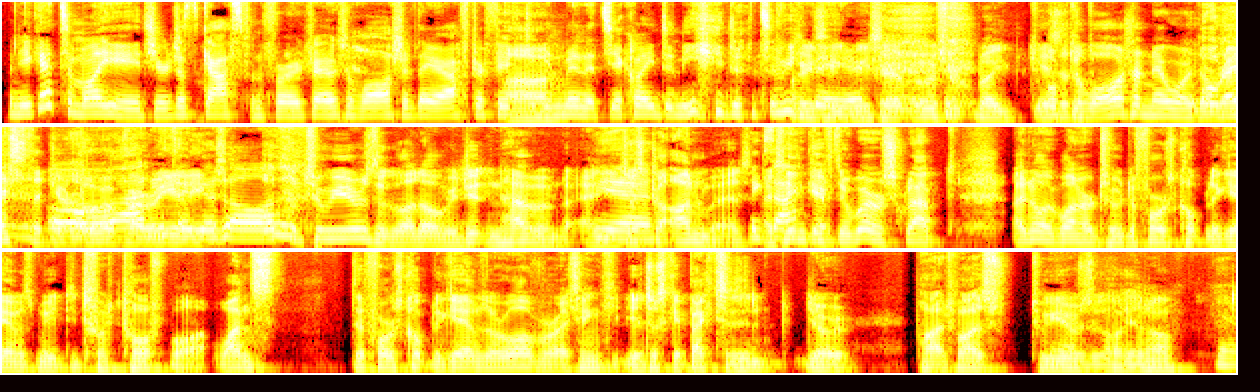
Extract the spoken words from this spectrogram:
when you get to my age, you're just gasping for a drought of water there after 15 Ah. minutes. You kind of need it to be I think there. we said we should, like Is it to the water now, or the rest that you're oh, over for? Really? at all. Up to two years ago, no, we didn't have them, and you just got on with it. I think if they were scrapped, I know one or two, the first couple of games made it tough, but once the first couple of games are over, I think you just get back to the, your what it was two years ago. You know, Yeah.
